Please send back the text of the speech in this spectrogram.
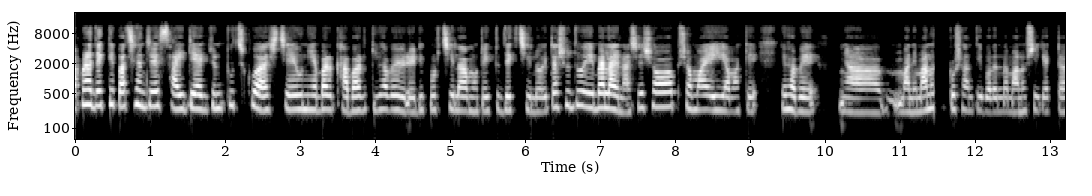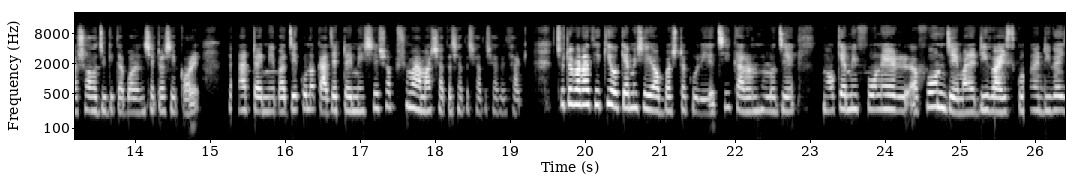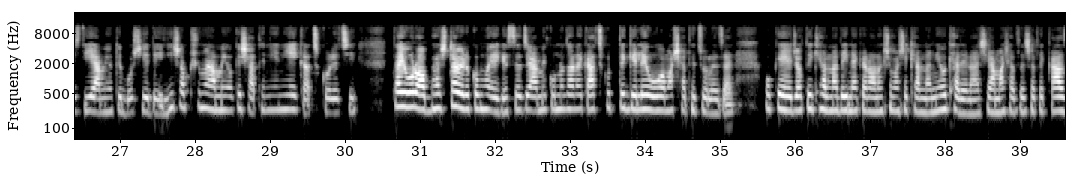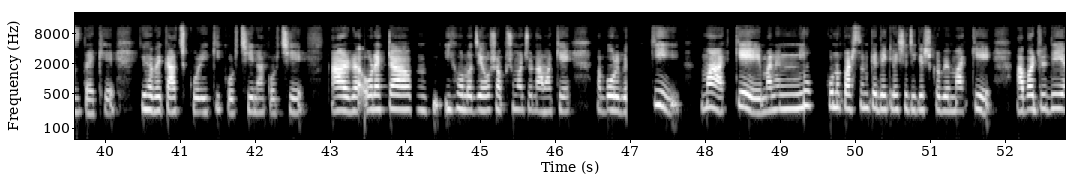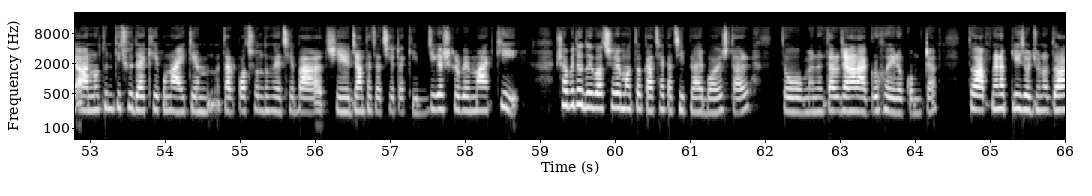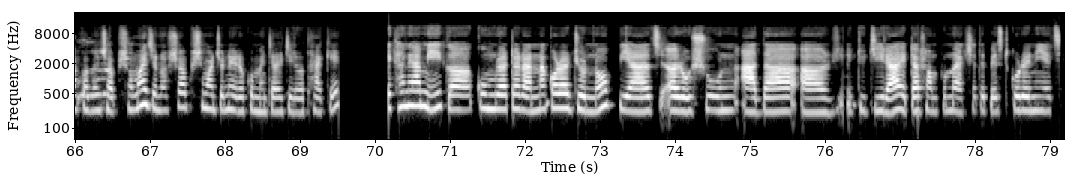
আপনারা দেখতে পাচ্ছেন যে সাইডে একজন পুচকু আসছে, উনি আবার খাবার কীভাবে রেডি করছিলাম ওটা একটু দেখছিল। এটা শুধু এই বেলায় না, সে সব সময়ই আমাকে এভাবে মানে মানসিক প্রশান্তি বলেন বা মানসিক একটা সহযোগিতা বলেন সেটা সে করে। রান্নার টাইমে বা যে কোনো কাজের টাইমে সে সবসময় আমার সাথে সাথে সাথে সাথে থাকে। ছোটবেলা থেকে ওকে আমি সেই অভ্যাসটা করিয়েছি। কারণ হলো যে, ওকে আমি ফোনের, ফোন যে মানে ডিভাইস কোনো ডিভাইস দিয়ে আমি ওকে বসিয়ে দিইনি। সবসময় আমি ওকে সাথে নিয়ে, নিয়েই কাজ করেছি। তাই ওর অভ্যাসটাও এরকম হয়ে গেছে যে, আমি কোনো ধরনের কাজ করতে গেলে ও আমার সাথে চলে যায়। ওকে যতই খেলনা দিই না কেন, অনেক সময় সে খেলনা নিয়েও খেলে না। সে আমার সাথে সাথে কাজ দেখে, কীভাবে কাজ করি, কি করছি, না করছি। আর ওর একটা ই হলো যে, ও সবসময়ের জন্য আমাকে বলবে, কি? মা, কে? মানে নিউ কোনো পার্সনকে দেখলে সে জিজ্ঞেস করবে, মা, কে? আবার যদি নতুন কিছু দেখে কোনো আইটেম তার পছন্দ হয়েছে বা সে জানতে চাচ্ছে এটা কি, জিজ্ঞেস করবে, মা, কি? সবই তো দুই বছরের মতো কাছাকাছি প্রায় বয়স তার। তো মানে তার জানার আগ্রহ এরকমটা। তো আপনারা প্লিজ ওর জন্য দোয়া করবেন সব সময় যেন সব সময়ের জন্য এরকম মেন্টালিটিও থাকে। এখানে আমি কুমড়াটা রান্না করার জন্য পেঁয়াজ রসুন, আদা আর একটু জিরা, এটা সম্পূর্ণ একসাথে পেস্ট করে নিয়েছি।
